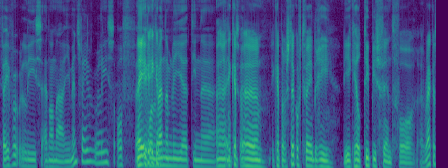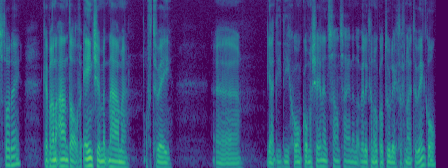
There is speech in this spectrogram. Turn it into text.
favorite release en dan naar je minst favorite release? Of Nee, heb ik- je ik heb- randomly eh, tien, tien ik, heb, ik heb er een stuk of twee, drie die ik heel typisch vind voor Record Store Day. Ik heb er een aantal, of eentje met name, of twee, ja, die, die gewoon commercieel interessant zijn. En dat wil ik dan ook wel toelichten vanuit de winkel.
